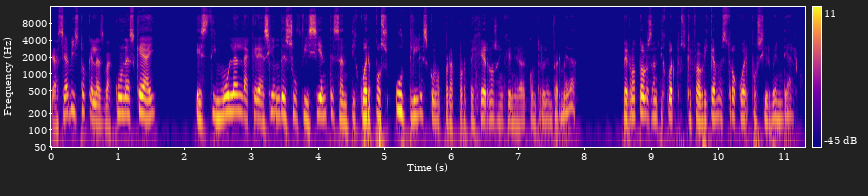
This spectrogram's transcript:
Ya se ha visto que las vacunas que hay estimulan la creación de suficientes anticuerpos útiles como para protegernos en general contra la enfermedad. Pero no todos los anticuerpos que fabrica nuestro cuerpo sirven de algo.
